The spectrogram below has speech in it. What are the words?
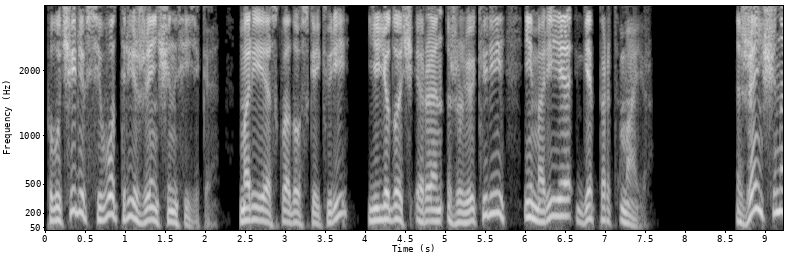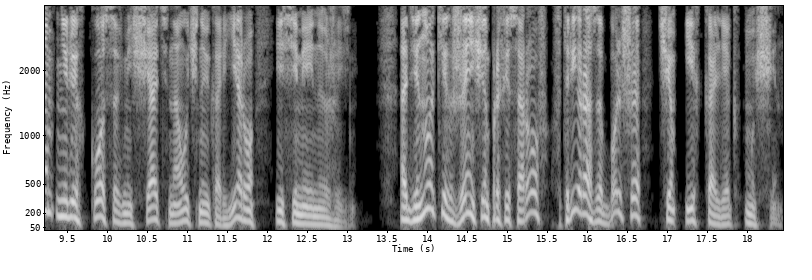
получили всего три женщины-физика — Мария Складовская-Кюри, ее дочь Ирен Жюлё-Кюри и Мария Гепперт-Майер. Женщинам нелегко совмещать научную карьеру и семейную жизнь. Одиноких женщин-профессоров в три раза больше, чем их коллег-мужчин.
